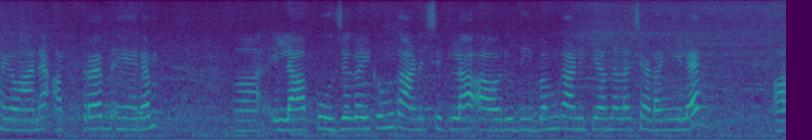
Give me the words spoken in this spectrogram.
ഭഗവാനെ അത്ര നേരം എല്ലാ പൂജകൾക്കും കാണിച്ചിട്ടുള്ള ആ ഒരു ദീപം കാണിക്കുക എന്നുള്ള ചടങ്ങിലെ ആ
